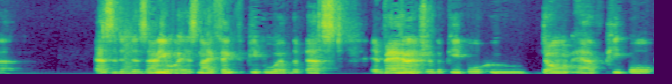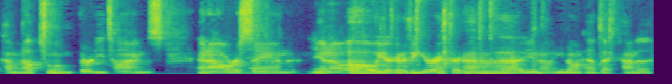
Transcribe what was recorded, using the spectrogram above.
uh, as it is, anyways. And I think the people who have the best advantage are the people who don't have people coming up to them 30 times an hour saying, you know, oh, you're going to beat your record. Da, da, da. You know, you don't have that kind of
